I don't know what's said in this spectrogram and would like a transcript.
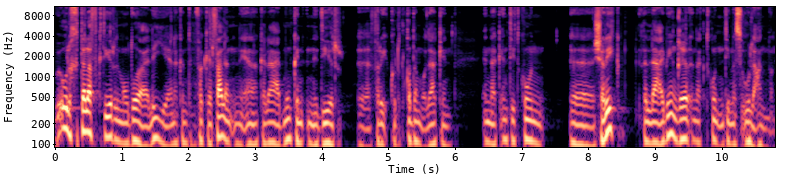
بيقول اختلف كتير الموضوع لي أنا كنت مفكر فعلا إني أنا كلاعب ممكن إني ادير آه، فريق كرة قدم ولكن إنك أنت تكون آه، شريك للاعبين غير إنك تكون أنت مسؤول عنهم.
